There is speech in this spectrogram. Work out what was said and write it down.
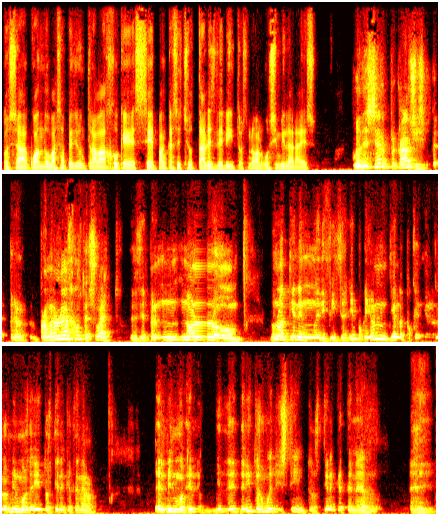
O sea, cuando vas a pedir un trabajo que sepan que has hecho tales delitos, ¿no? Algo similar a eso. Puede ser, pero claro, sí, pero por lo menos le deja usted suelto. Es decir, pero no lo, no lo tienen en un edificio allí, porque yo no entiendo por qué los mismos delitos tienen que tener el mismo tipo, de delitos muy distintos, tienen que tener eh,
